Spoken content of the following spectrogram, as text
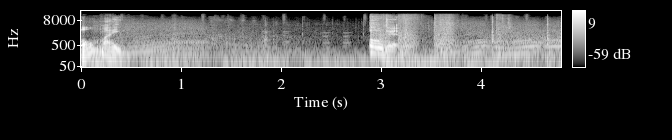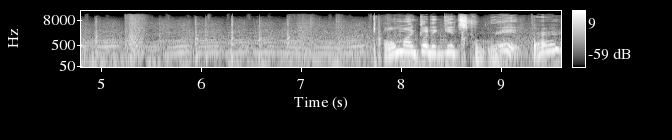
Oh my. Hold it. Oh my god, it gets grip, bro.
